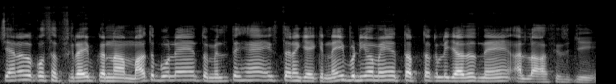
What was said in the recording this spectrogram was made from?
چینل کو سبسکرائب کرنا مت بولیں تو ملتے ہیں اس طرح کی ایک نئی ویڈیو میں۔ تب تک اجازت دیں۔ اللہ حافظ جی۔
